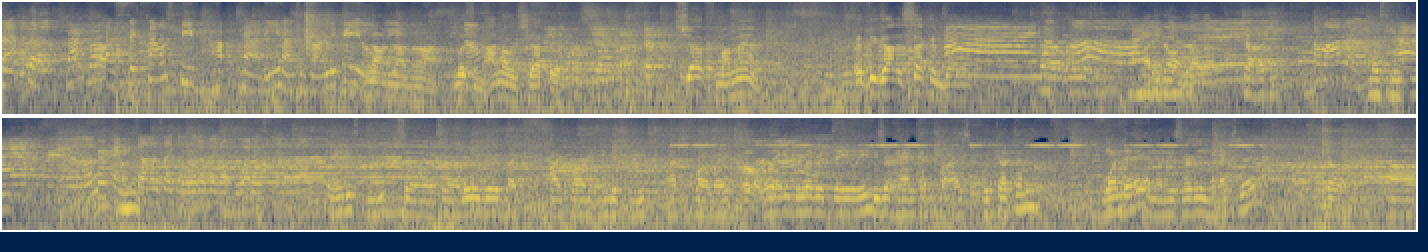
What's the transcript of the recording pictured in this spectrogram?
backup. Backup. A six ounce beef patty has garlic aioli. No, no, no, no. Listen, No? I know the chef here. Chef, my man. If you got a second, brother. Hi, hello. How, you doing, brother? Judge. I'm Nice to meet you. Hi, I'm Can you tell us like a little bit of what is in them? Angus beef, so it's a really good, like high quality Angus beef, not too far away. Oh, and they get delivered daily. These are hand cut fries. We cut them one day and then we serve them the next day. So, uh,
